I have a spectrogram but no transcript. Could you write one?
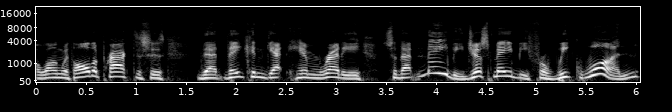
along with all the practices that they can get him ready so that maybe, just maybe, for week one,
